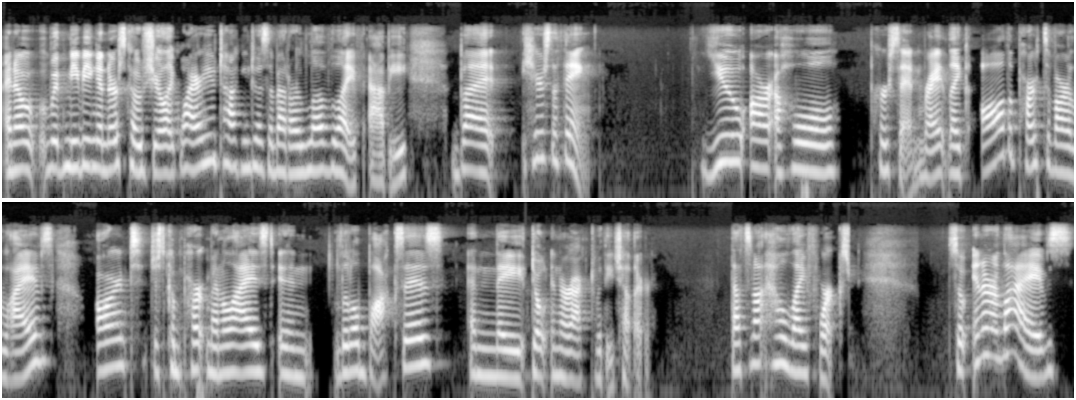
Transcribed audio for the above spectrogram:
I know with me being a nurse coach, you're like, why are you talking to us about our love life, Abby? But here's the thing you are a whole person, right? Like all the parts of our lives aren't just compartmentalized in little boxes and they don't interact with each other. That's not how life works. So, in our lives,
